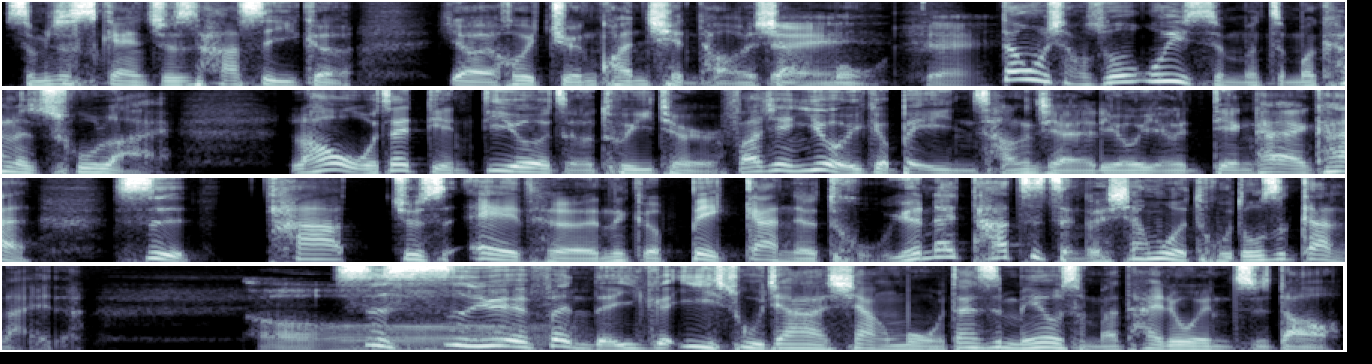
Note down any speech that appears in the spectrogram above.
什么叫 scan？就是它是一个要会卷款潜逃的项目。对对，但我想说，为什么？怎么看得出来？然后我再点第二则 Twitter，发现又有一个被隐藏起来的留言，点开来看，是他就是艾特那个被干的图。原来他这整个项目的图都是干来的，哦，是四月份的一个艺术家的项目，但是没有什么太多人知道，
